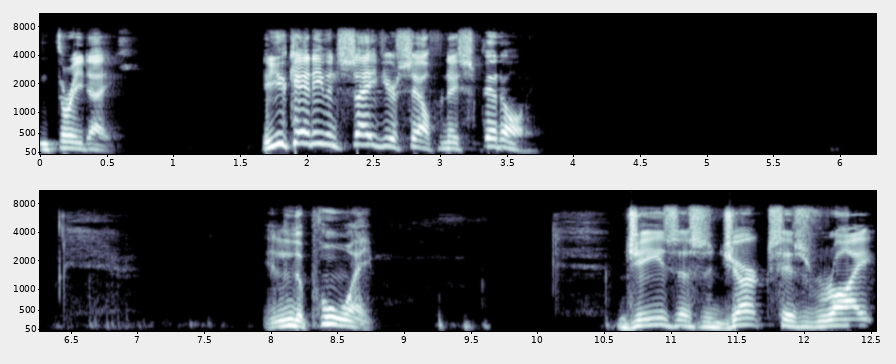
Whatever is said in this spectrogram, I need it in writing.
in three days. You can't even save yourself, and they spit on him. And in the poem, Jesus jerks his right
